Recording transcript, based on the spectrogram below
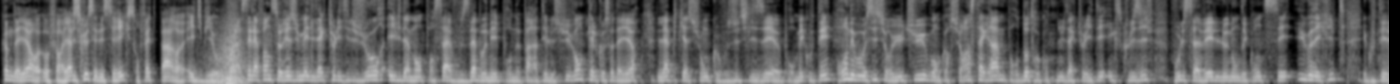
comme d'ailleurs Euphoria, puisque c'est des séries qui sont faites par HBO. Voilà, c'est la fin de ce résumé de l'actualité du jour. Évidemment, pensez à vous abonner pour ne pas rater le suivant, quelle que soit d'ailleurs l'application que vous utilisez pour m'écouter. Rendez-vous aussi sur YouTube ou encore sur Instagram pour d'autres contenus d'actualité exclusifs. Vous le savez, le nom des comptes, c'est Hugo Décrypte. Écoutez,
